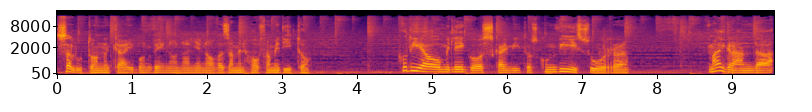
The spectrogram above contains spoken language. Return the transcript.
Saluton kai bonvenon al nova Zamenhof medito. Hodiau mi legos kai mitos kun vi sur malgranda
